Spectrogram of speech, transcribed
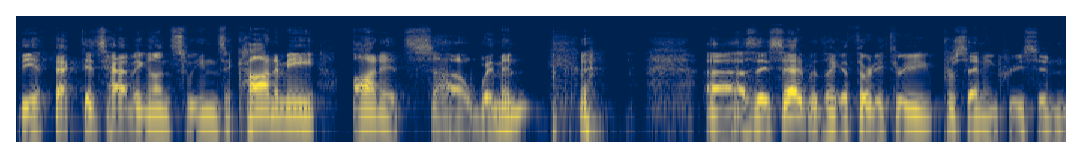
the effect it's having on Sweden's economy, on its uh, women. Uh, as I said, with like a 33% increase in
